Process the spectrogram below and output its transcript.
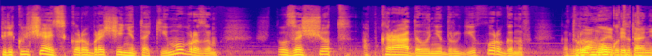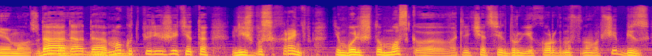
Переключается кровообращение таким образом, что за счет обкрадывания других органов, которые Главное могут питание это, мозга. Да, да, да, угу. могут пережить это, лишь бы сохранить. Тем более, что мозг, э, в отличие от всех других органов, ну, вообще без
